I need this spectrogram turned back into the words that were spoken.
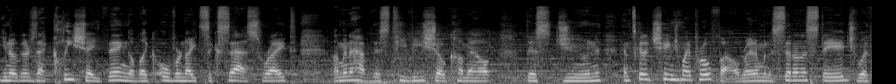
you know, there's that cliche thing of like overnight success, right? I'm gonna have this TV show come out this June, and it's gonna change my profile, right? I'm gonna sit on a stage with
